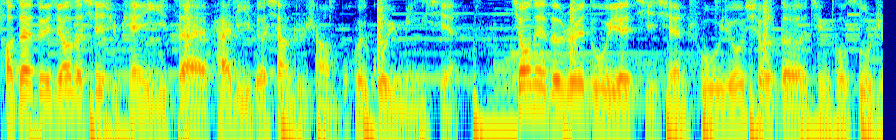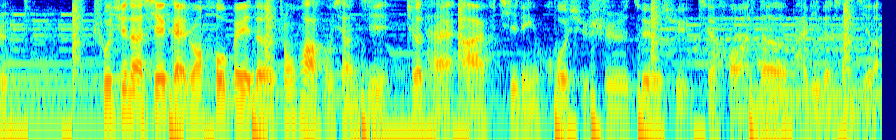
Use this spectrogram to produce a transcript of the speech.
好在对焦的些许偏移在拍立得相纸上不会过于明显，焦内的锐度也体现出优秀的镜头素质。除去那些改装后背的中画幅相机，这台 RF70 或许是最有趣、最好玩的拍立得相机了。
